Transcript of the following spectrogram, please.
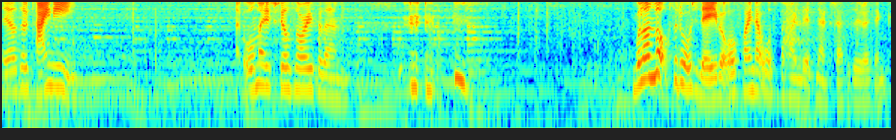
They are so tiny. I almost feel sorry for them. we'll unlock the door today, but we'll find out what's behind it next episode, I think.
